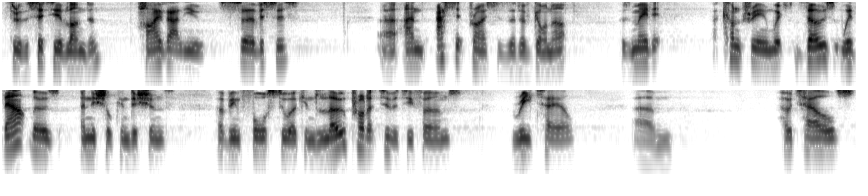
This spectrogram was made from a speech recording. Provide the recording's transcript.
through the City of London, high value services, uh, and asset prices that have gone up has made it a country in which those without those initial conditions have been forced to work in low productivity firms, retail, um, hotels,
